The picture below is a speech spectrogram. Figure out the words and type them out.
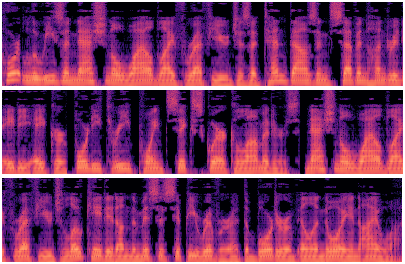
Port Louisa National Wildlife Refuge is a 10,780-acre (43.6 square kilometers) national wildlife refuge located on the Mississippi River at the border of Illinois and Iowa.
